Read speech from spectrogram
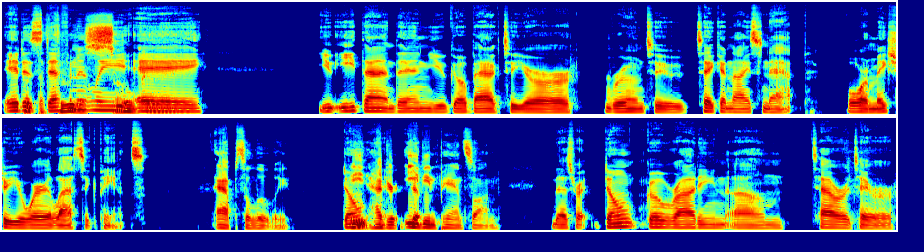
It But is food is definitely so a. You eat that and then you go back to your room to take a nice nap, or make sure you wear elastic pants. Absolutely. Don't Eat, have your eating pants on. That's right. Don't go riding um, Tower of Terror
